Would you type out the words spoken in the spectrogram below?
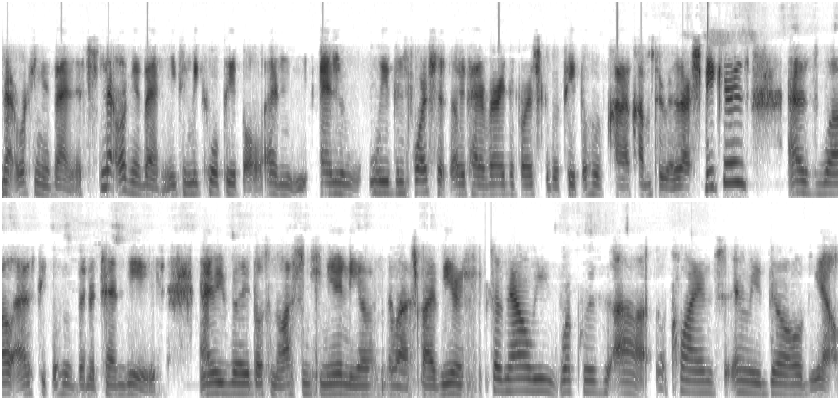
networking event. It's a networking event. You can meet cool people and and we've been fortunate that we've had a very diverse group of people who've kind of come through as our speakers as well as people who've been attendees. And we've really built an awesome community over the last five years. So now we work with uh, clients and we build, you know,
